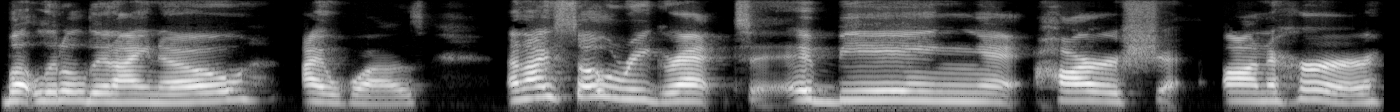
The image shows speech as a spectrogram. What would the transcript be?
But little did I know I was. And I so regret being harsh on her.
